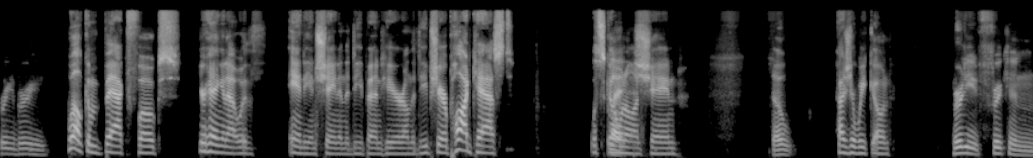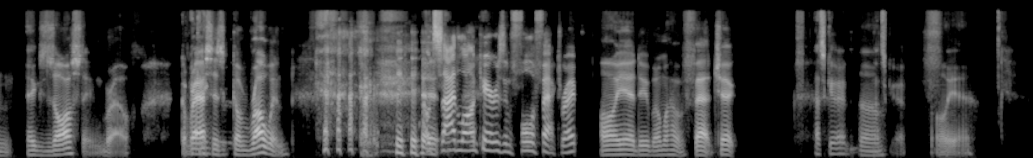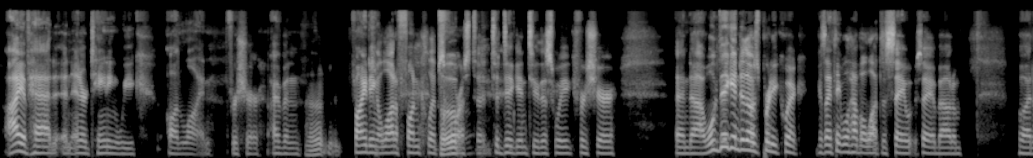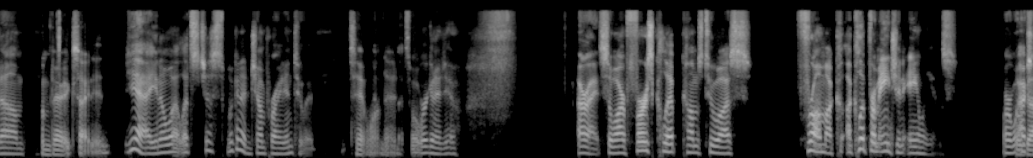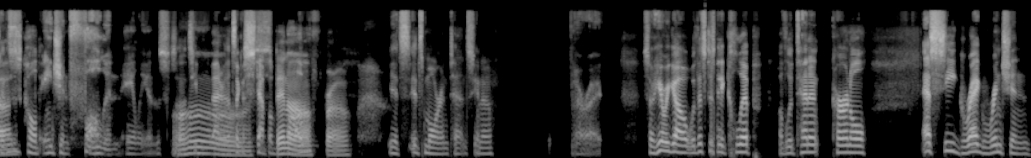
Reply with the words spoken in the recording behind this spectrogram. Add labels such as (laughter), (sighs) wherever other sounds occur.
Free breathe. Welcome back, folks. You're hanging out with Andy and Shane in the deep end here on the Deep Share podcast. What's going on, Shane? So How's your week going? pretty freaking exhausting, bro. Grass is growing. (laughs) Outside (laughs) lawn care is in full effect, right? oh yeah, dude, but I'm gonna have a fat check. That's good. Uh, That's good. Oh yeah. I have had an entertaining week online for sure. I've been Uh, finding a lot of fun clips Oh. for us to to dig into this week for sure. And uh, we'll dig into those pretty quick because I think we'll have a lot to say say about them. But um, I'm very excited. yeah, you know what? Let's just we're gonna jump right into it. Let's hit one, dude. That's what we're gonna do. All right. So our first clip comes to us from a, a clip from Ancient Aliens. Or Oh, actually, God. this is called Ancient Fallen Aliens. So that's even better. That's like a Oh, step spin above. off, bro. It's it's more intense, you know. All right. So here we go. Well, this is a clip of Lieutenant Colonel SC Greg Rinchin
